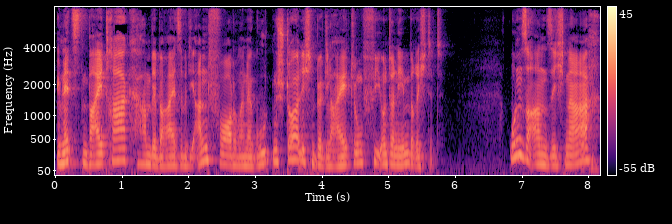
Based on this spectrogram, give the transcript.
im letzten Beitrag haben wir bereits über die Anforderungen einer guten steuerlichen Begleitung für Ihr Unternehmen berichtet. Unserer Ansicht nach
